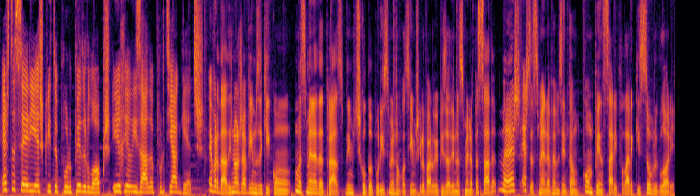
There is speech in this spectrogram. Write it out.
Esta série é escrita por Pedro Lopes e realizada por Tiago Guedes. É verdade, e nós já vimos aqui com uma semana de atraso. Pedimos desculpa por isso, mas não conseguimos gravar o episódio na semana passada. Mas esta semana vamos então compensar e falar aqui sobre Glória.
